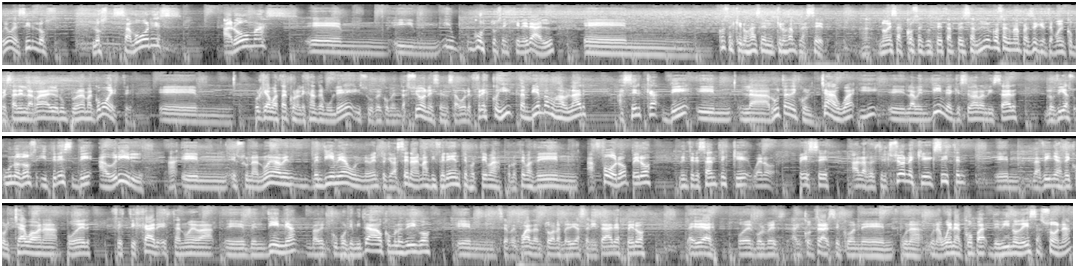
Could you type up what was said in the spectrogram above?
podríamos decir, los, los sabores, aromas eh, y, gustos en general. eh, cosas que nos hacen, que nos dan placer. ¿ah? No esas cosas que ustedes están pensando, sino cosas que nos dan placer que se pueden conversar en la radio, en un programa como este. Eh, porque vamos a estar con Alejandra Mulé y sus recomendaciones en sabores frescos y también vamos a hablar acerca de eh, la ruta de Colchagua y eh, la vendimia que se va a realizar los días 1, 2 y 3 de abril. Ah, eh, es una nueva ven- vendimia, un evento que va a ser además diferente por temas, por los temas de mm, aforo, pero lo interesante es que, bueno, pese a las restricciones que existen, las viñas de Colchagua van a poder festejar esta nueva eh, vendimia. Va a haber cupos limitados, como les digo, se resguardan todas las medidas sanitarias, pero la idea es poder volver a encontrarse con eh, una, buena copa de vino de esa zona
